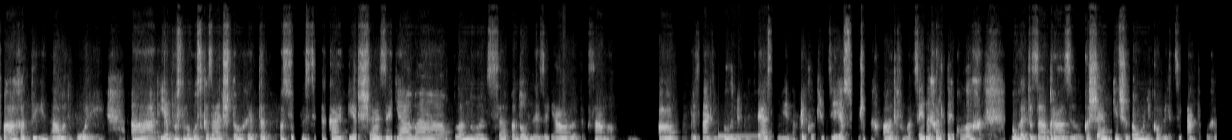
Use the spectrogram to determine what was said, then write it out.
два гады нават болей. А, я просто могу сказаць что гэта па сутнасці такая першая заява. Плануецца падобныя заявы таксама прызнанні былымі павязнымі напрыклад людзей асуджаных па дэфамацыйных артыкулах ну гэта за абразы лукашэнкі чыноўнікаў міліцыянтавых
